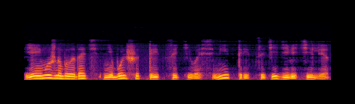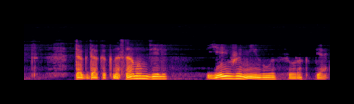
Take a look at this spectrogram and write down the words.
ей можно было дать не больше 38-39 лет, тогда как на самом деле ей уже минуло 45.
